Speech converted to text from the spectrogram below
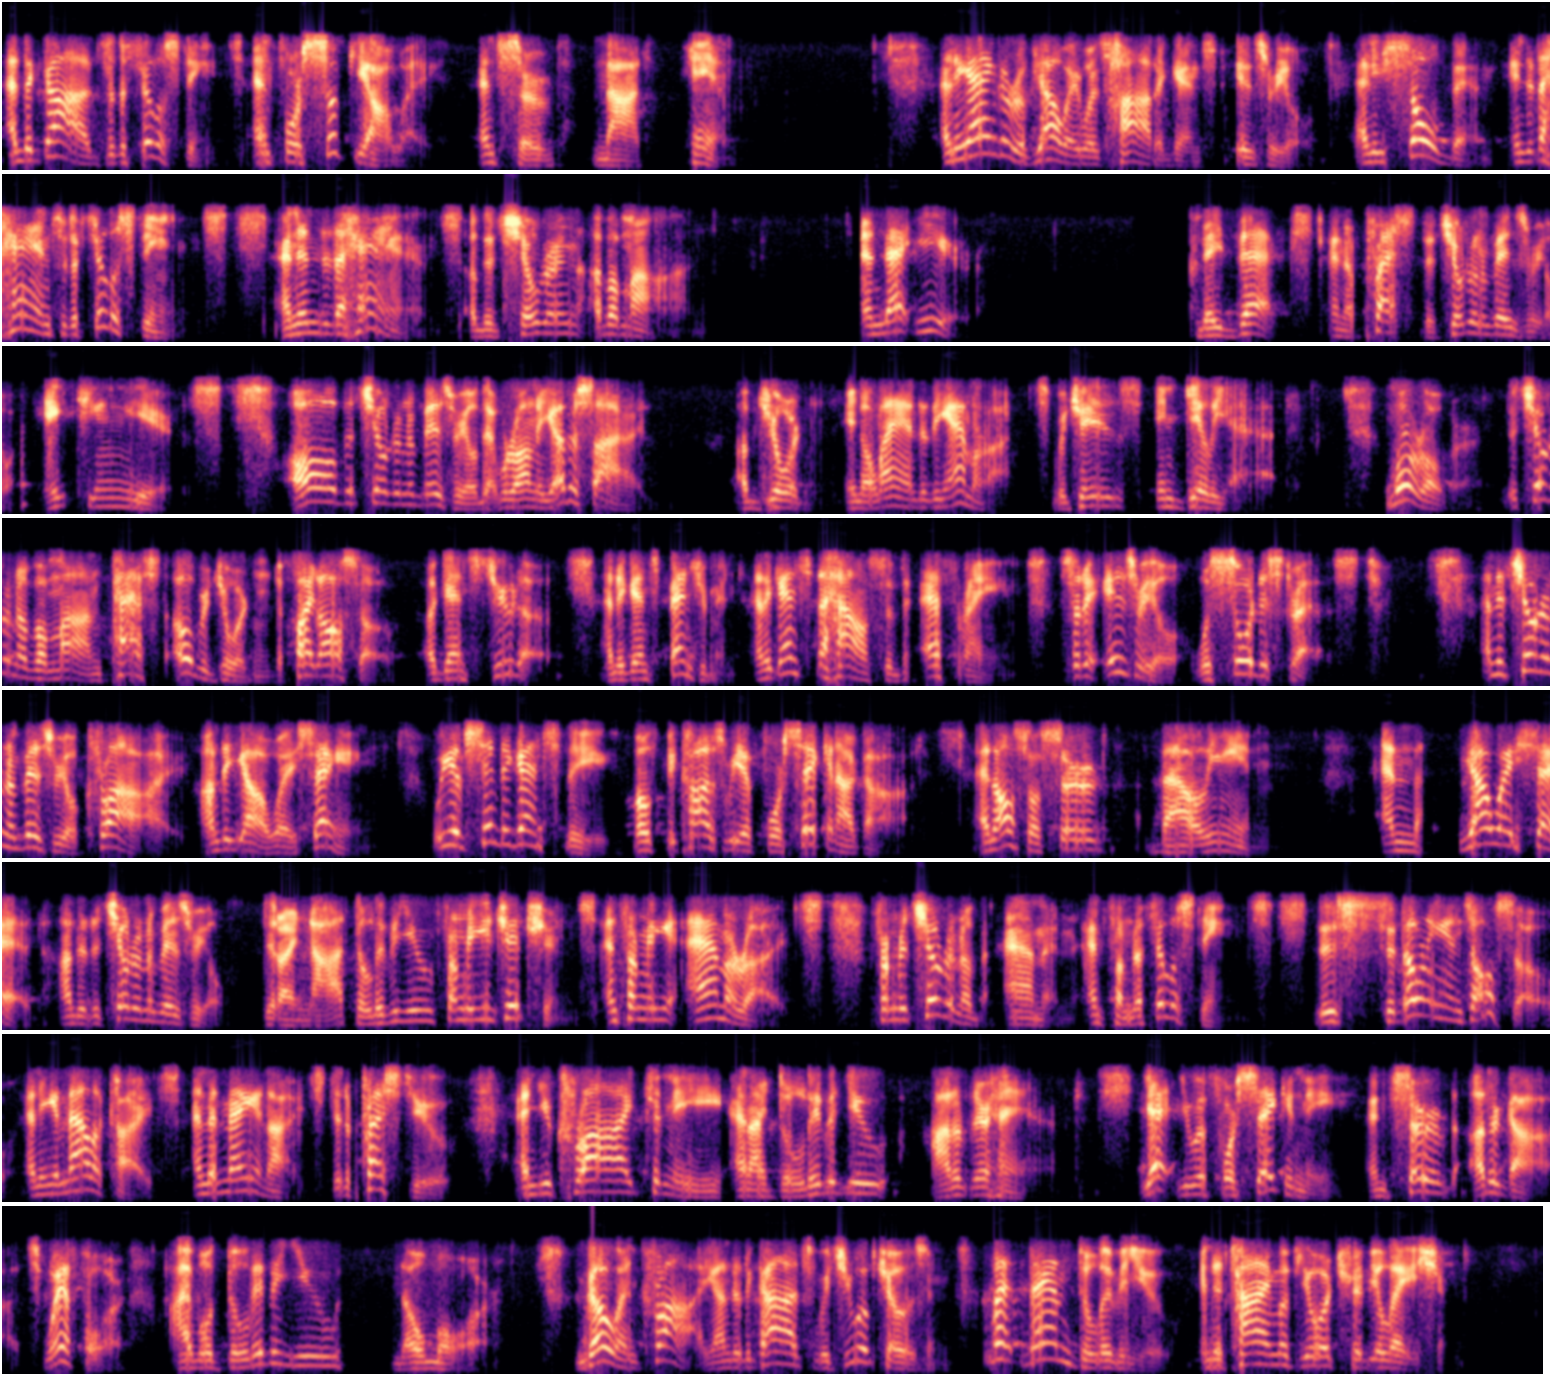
and the gods of the Philistines, and forsook Yahweh, and served not him. And the anger of Yahweh was hot against Israel, and he sold them into the hands of the Philistines and into the hands of the children of Ammon. And that year they vexed and oppressed the children of Israel 18 years. All the children of Israel that were on the other side of Jordan in the land of the Amorites, which is in Gilead. Moreover, the children of Ammon passed over Jordan to fight also against Judah and against Benjamin and against the house of Ephraim, so that Israel was sore distressed. And the children of Israel cried unto Yahweh, saying, We have sinned against thee, both because we have forsaken our God, and also served Baalim. And Yahweh said unto the children of Israel, did I not deliver you from the Egyptians, and from the Amorites, from the children of Ammon, and from the Philistines? The Sidonians also, and the Amalekites, and the Maonites did oppress you, and you cried to me, and I delivered you out of their hand. Yet you have forsaken me, and served other gods. Wherefore I will deliver you no more. Go and cry unto the gods which you have chosen. Let them deliver you in the time of your tribulation.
